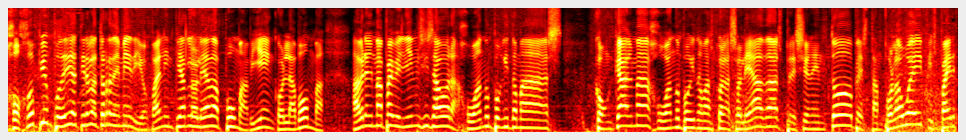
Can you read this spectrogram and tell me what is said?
Jojopion podría tirar la torre de medio. Va a limpiar la oleada Puma. Bien, con la bomba. Abre el mapa de Bill Geniusis ahora, jugando un poquito más con calma, jugando un poquito más con las oleadas, presión en top, estampó la wave, y Spire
